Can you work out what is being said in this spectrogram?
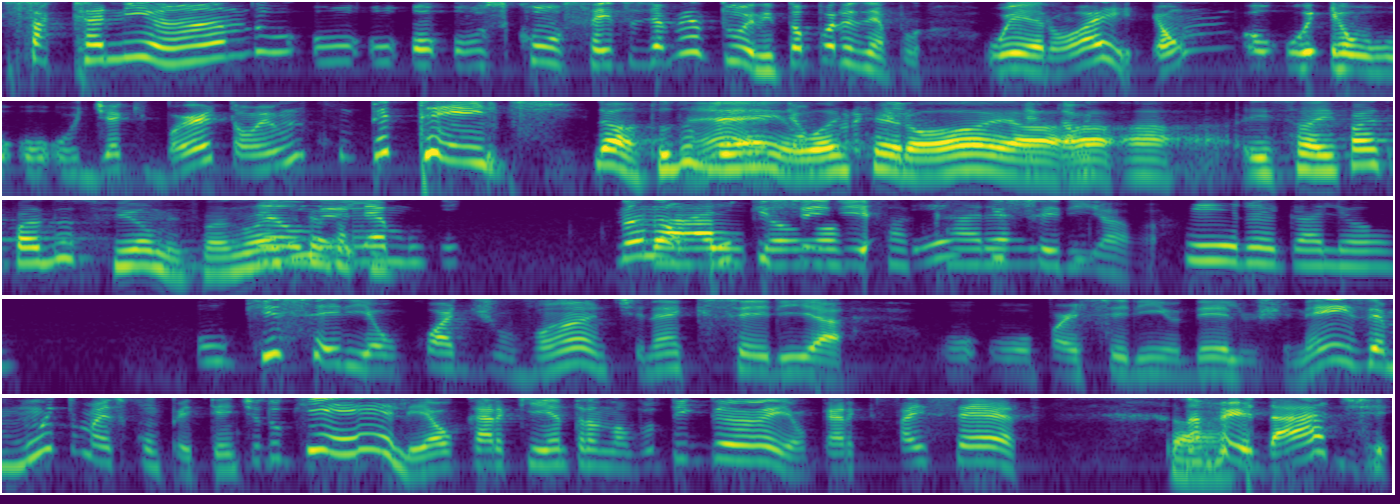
sacaneando o- o- os conceitos de aventura. Então, por exemplo, o herói é um. O, é o- o Jack Burton é um incompetente. Não, tudo É, bem, então, o anti-herói, então- isso aí faz parte dos filmes, mas não é Não, isso que eu ele é muito Não, não, Ai, o que nossa, seria. O cara, que seria. O que seria o coadjuvante, né? Que seria o, o parceirinho dele, o chinês, é muito mais competente do que ele. É o cara que entra na luta e ganha, é o cara que faz certo. Tá. Na verdade,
